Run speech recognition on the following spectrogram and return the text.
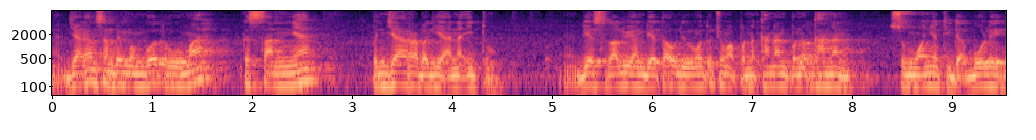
Nah, jangan sampai membuat rumah kesannya penjara bagi anak itu. Dia selalu yang dia tahu di rumah itu cuma penekanan-penekanan semuanya tidak boleh.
